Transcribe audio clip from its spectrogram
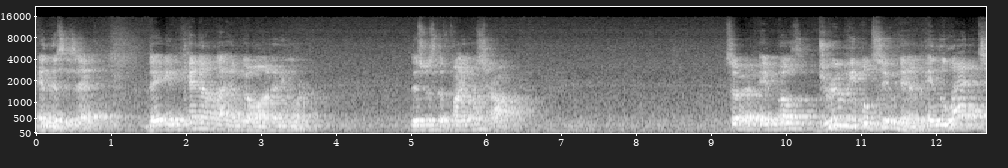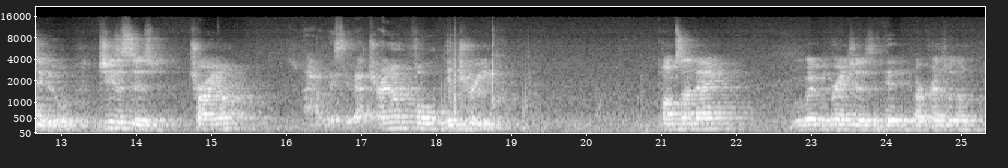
And this is it. They cannot let him go on anymore. This was the final straw. So it both drew people to him and led to Jesus' triumph. How do they say that? Triumphal entry. Palm Sunday. We wave the branches and hit our friends with them.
